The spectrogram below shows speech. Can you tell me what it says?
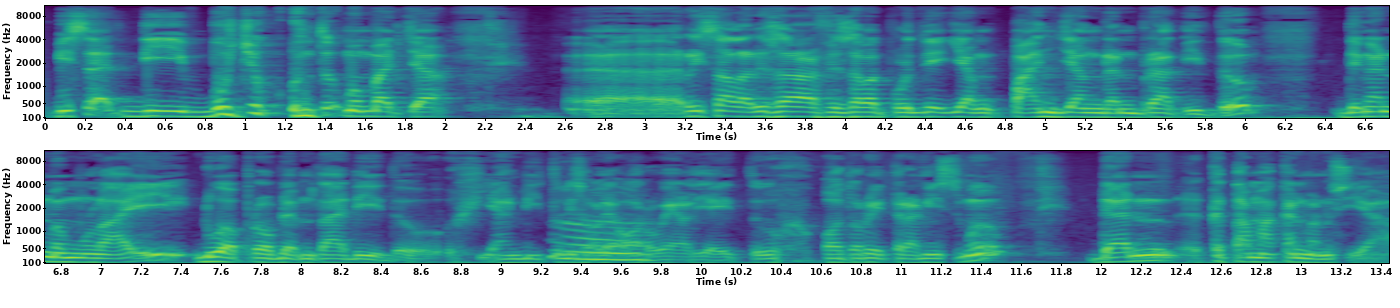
bisa dibujuk untuk membaca uh, risalah-risalah filsafat politik yang panjang dan berat itu dengan memulai dua problem tadi itu yang ditulis hmm. oleh Orwell yaitu otoritarianisme dan ketamakan manusia.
